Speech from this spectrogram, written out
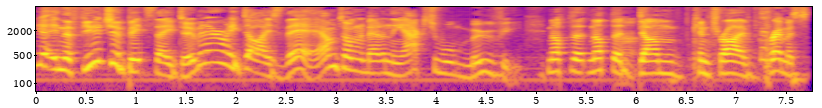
Yeah, in the future bits they do, but everybody dies there. I'm talking about in the actual movie, not the not the Huh. dumb contrived premise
